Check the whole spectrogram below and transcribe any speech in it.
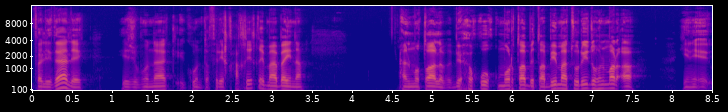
فلذلك يجب هناك يكون تفريق حقيقي ما بين المطالبة بحقوق مرتبطة بما تريده المرأة يعني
